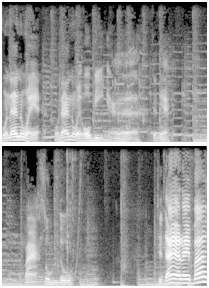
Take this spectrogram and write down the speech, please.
หัวหน้าหน่วยอะหัวหน้าหน่วยโอบีเออเจ้าเนี่ยมาสุ่มดู จะได้อะไรบ้าง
